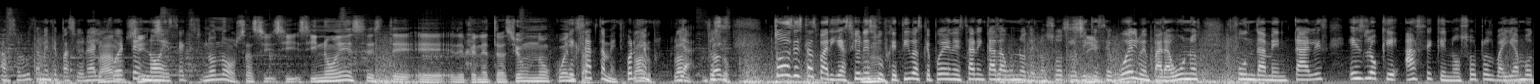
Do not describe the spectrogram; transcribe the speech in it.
absolutamente pasional Claro, y fuerte, sí, no sí. es sexo. No, no, o sea, si, si, si no es este eh, de penetración, no cuenta. Exactamente, por Claro, ejemplo. claro, ya, entonces, todas estas variaciones subjetivas que pueden estar en cada uno de nosotros y que se vuelven para unos fundamentales es lo que hace que nosotros vayamos,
